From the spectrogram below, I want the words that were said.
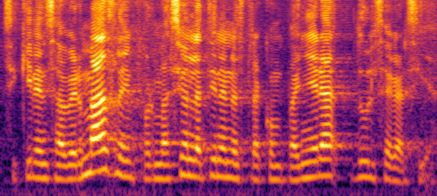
Si quieren saber más, la información la tiene nuestra compañera Dulce García.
